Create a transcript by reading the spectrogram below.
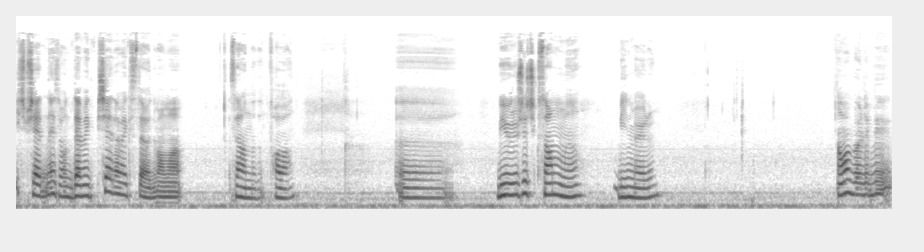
hiçbir şey neyse onu demek bir şey demek istemedim ama sen anladın falan. Ee, bir yürüyüşe çıksam mı bilmiyorum. Ama böyle bir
